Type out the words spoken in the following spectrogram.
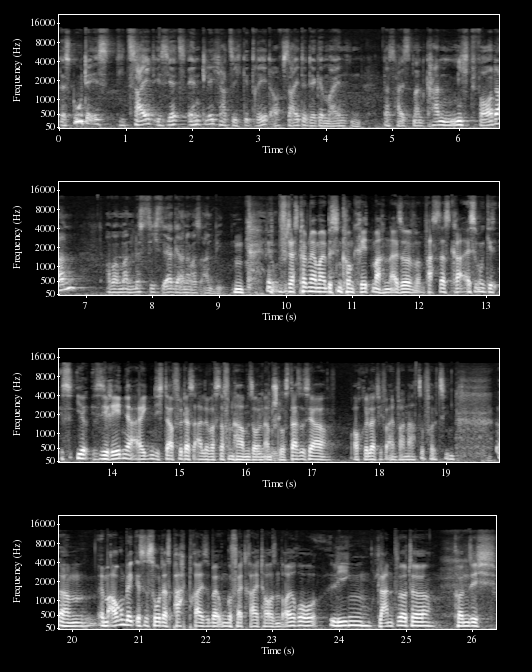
das Gute ist, die Zeit ist jetzt endlich, hat sich gedreht auf Seite der Gemeinden. Das heißt, man kann nicht fordern, aber man lässt sich sehr gerne was anbieten. Hm. Das können wir mal ein bisschen konkret machen. Also was das gerade also ist, ihr, Sie reden ja eigentlich dafür, dass alle was davon haben sollen am Schluss. Das ist ja auch relativ einfach nachzuvollziehen. Ähm, Im Augenblick ist es so, dass Pachtpreise bei ungefähr 3000 Euro liegen. Landwirte können sich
